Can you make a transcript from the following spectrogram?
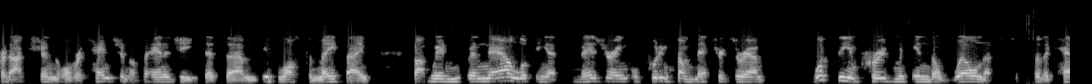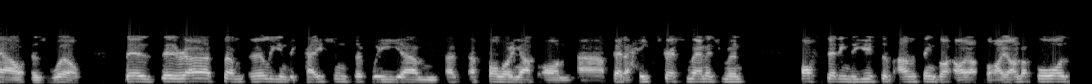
production or retention of energy that um, is lost to methane, but we're, we're now looking at measuring or putting some metrics around what's the improvement in the wellness for the cow as well. There's, there are some early indications that we um, are, are, following up on uh, better heat stress management, offsetting the use of other things like ionophores.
